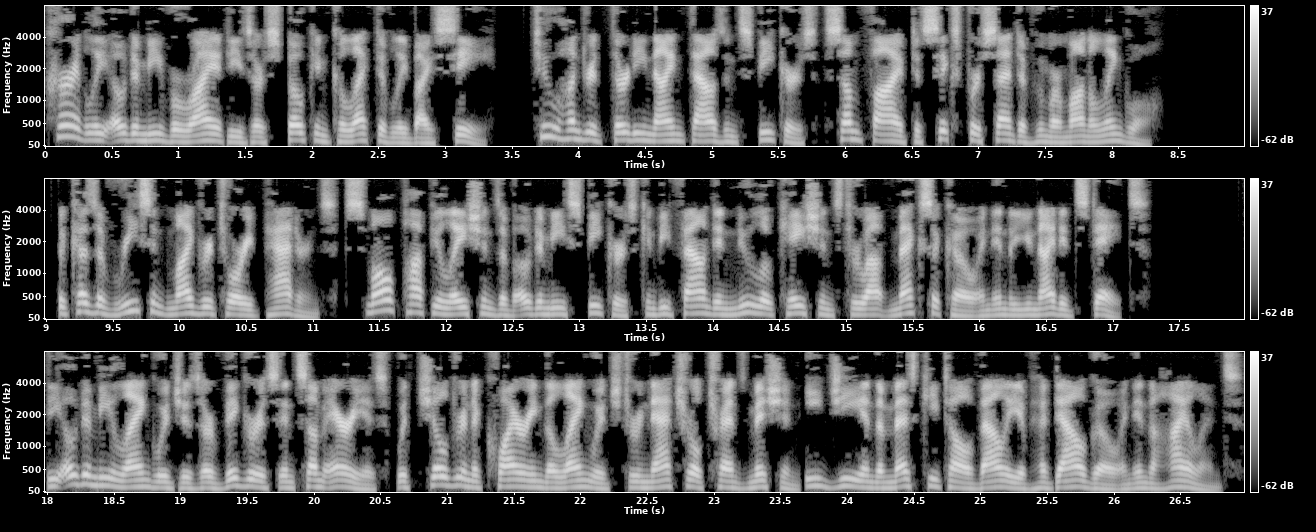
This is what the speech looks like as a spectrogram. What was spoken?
Currently Otomi varieties are spoken collectively by c. 239,000 speakers, some 5 to 6% of whom are monolingual. Because of recent migratory patterns, small populations of Otomi speakers can be found in new locations throughout Mexico and in the United States. The Otomi languages are vigorous in some areas, with children acquiring the language through natural transmission e.g. in the Mezquital Valley of Hidalgo and in the highlands.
